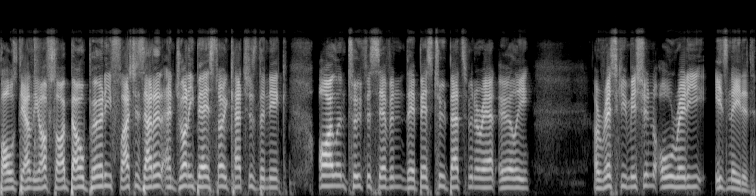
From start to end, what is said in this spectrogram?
Bowls down the offside. Balbirnie flashes at it, and Jonny Bairstow catches the nick. Ireland two for seven. Their best two batsmen are out early. A rescue mission already is needed.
